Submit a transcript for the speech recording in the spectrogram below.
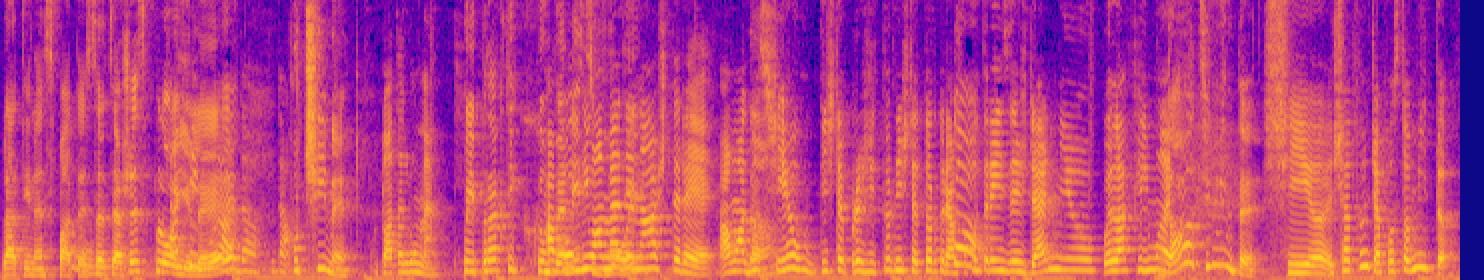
la tine în spate, nu. să-ți așezi ploile figura, da, da. cu cine? Cu toată lumea. Păi, practic, când A fost ziua voi... mea de naștere. Am adus da. și eu niște prăjituri, niște torturi. Am da. făcut 30 de ani uh, la filmări. Da, țin minte. Și, uh, și atunci a fost o mită.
